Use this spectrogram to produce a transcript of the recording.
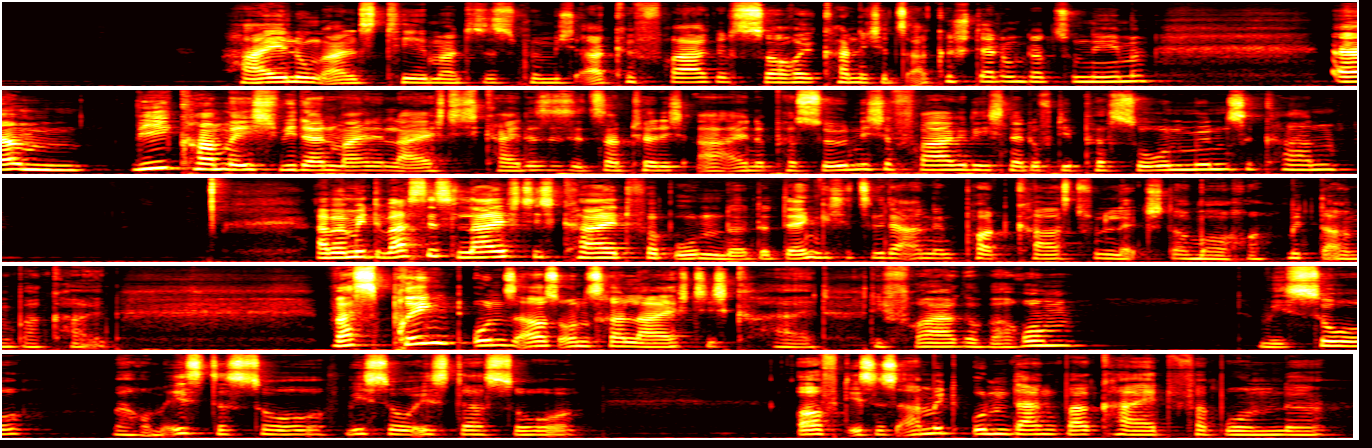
Heilung als Thema. Das ist für mich auch keine Frage. Sorry, kann ich jetzt auch Stellung dazu nehmen. Ähm, wie komme ich wieder in meine Leichtigkeit? Das ist jetzt natürlich eine persönliche Frage, die ich nicht auf die Person münzen kann. Aber mit was ist Leichtigkeit verbunden? Da denke ich jetzt wieder an den Podcast von letzter Woche mit Dankbarkeit. Was bringt uns aus unserer Leichtigkeit? Die Frage, warum? Wieso? Warum ist das so? Wieso ist das so? Oft ist es auch mit Undankbarkeit verbunden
